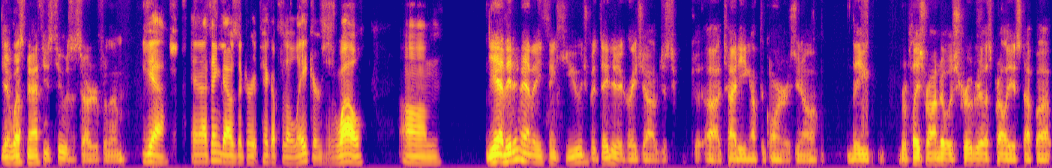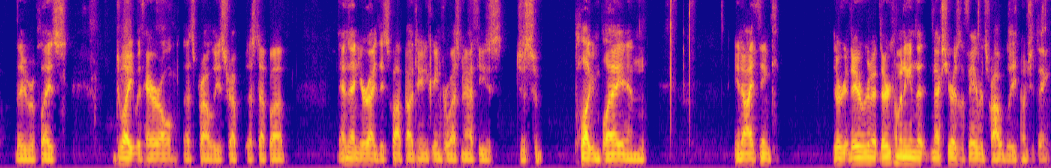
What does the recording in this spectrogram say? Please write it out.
Yeah, Wes Matthews too was a starter for them. Yeah, and I think that was a great pickup for the Lakers as well. Um, Yeah, they didn't have anything huge, but they did a great job just uh, tidying up the corners. You know, they replaced Rondo with Schroeder. That's probably a step up. They replaced Dwight with Harrell. That's probably a step, a step up. and then you're right, they swap out Danny Green for Wes Matthews, just plug and play. And you know, I think they're they're gonna they're coming in the next year as the favorites, probably. Don't you think?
